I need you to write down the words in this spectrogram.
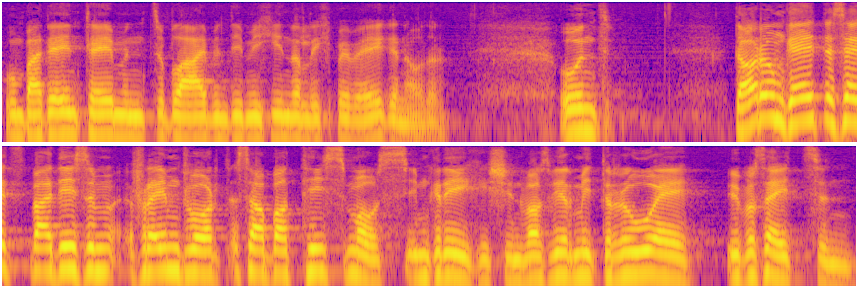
um bei den Themen zu bleiben, die mich innerlich bewegen, oder? Und darum geht es jetzt bei diesem Fremdwort Sabbatismus im Griechischen, was wir mit Ruhe übersetzen.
